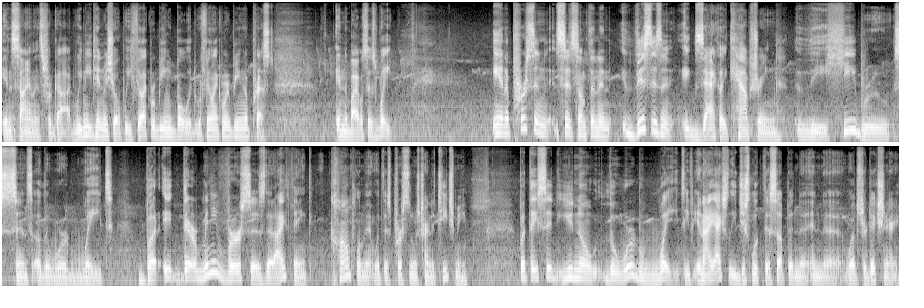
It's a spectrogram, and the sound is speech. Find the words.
in silence for God. We need Him to show up. We feel like we're being bullied, we're feeling like we're being oppressed. And the Bible says, wait. And a person said something, and this isn't exactly capturing the Hebrew sense of the word wait, but it, there are many verses that I think complement what this person was trying to teach me. But they said, you know, the word wait, and I actually just looked this up in the in the Webster dictionary.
